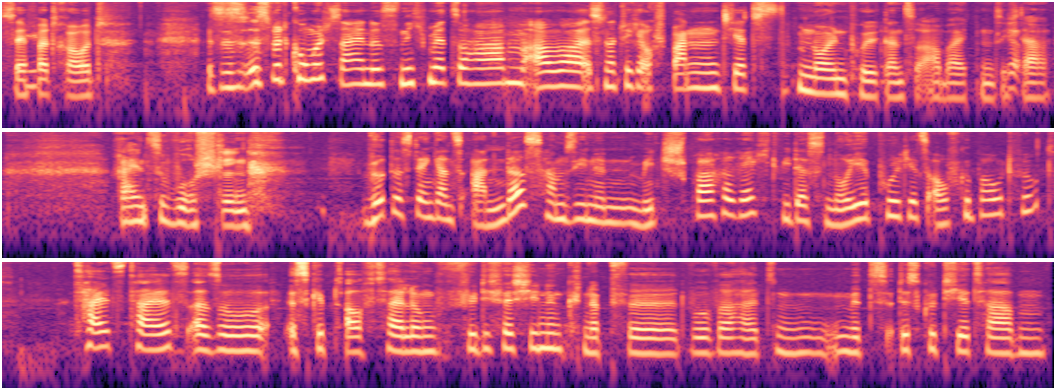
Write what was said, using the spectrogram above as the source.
sehr vertraut. Es, ist, es wird komisch sein, es nicht mehr zu haben, aber es ist natürlich auch spannend, jetzt mit einem neuen Pult dann zu arbeiten, sich Ja. da reinzuwurschteln. Wird das denn ganz anders? Haben Sie ein Mitspracherecht, wie das neue Pult jetzt aufgebaut wird? Teils, teils. Also es gibt Aufteilung für die verschiedenen Knöpfe, wo wir halt mit diskutiert haben.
